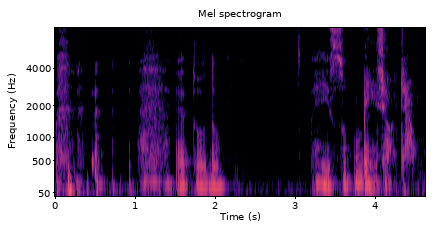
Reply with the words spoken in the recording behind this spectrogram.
é tudo. É isso. Um beijo. Tchau.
